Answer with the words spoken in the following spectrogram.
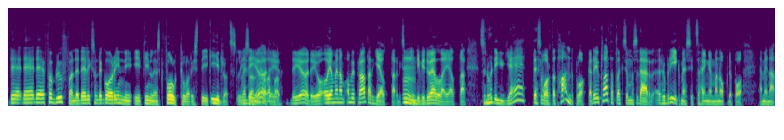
det, det, det, är förbluffande. Det, liksom, det går in i, i finländsk folkloristik, idrotts Men liksom, det gör det ju. Det gör det ju. Och jag menar, om vi pratar hjältar, liksom Mm. individuella hjältar, så nu är det ju jättesvårt att handplocka. Det är ju klart att liksom sådär rubrikmässigt så hänger man upp det på, jag menar,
